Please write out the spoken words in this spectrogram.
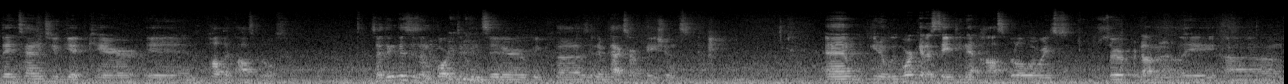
they tend to get care in public hospitals. So I think this is important to consider because it impacts our patients. And you know, we work at a safety net hospital where we serve predominantly um,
